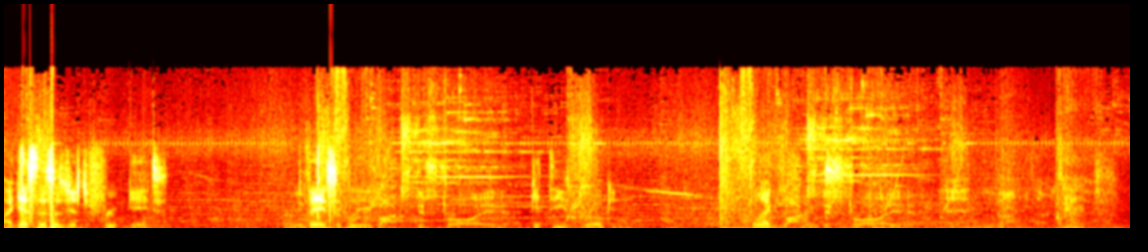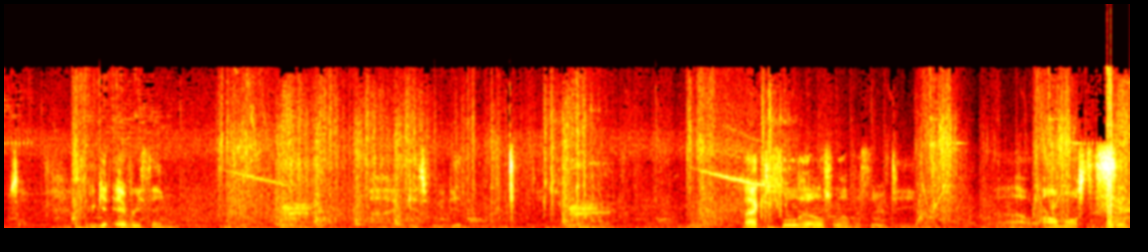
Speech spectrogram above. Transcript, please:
I guess this is just a fruit gate, where we basically box destroyed. get these broken, collect the Box destroyed. and move on with our life. So, did we get everything? I guess we did. Back to full health, level 13. Uh, we're almost to 70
